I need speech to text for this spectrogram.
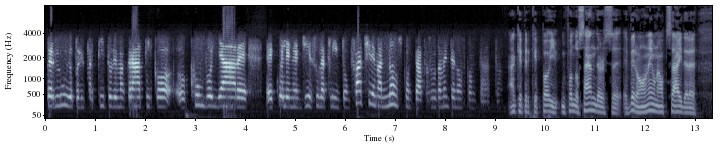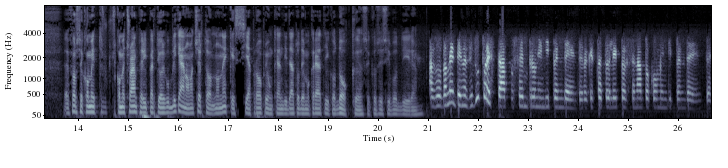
per lui o per il Partito Democratico eh, convogliare eh, quelle energie sulla Clinton. Facile ma non scontato, assolutamente non scontato. Anche perché poi in fondo Sanders, è vero, non è un outsider eh, forse come, come, Trump per il Partito Repubblicano, ma certo non è che sia proprio un candidato democratico doc, se così si può dire. Assolutamente, innanzitutto è stato sempre un indipendente, perché è stato eletto al Senato come indipendente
